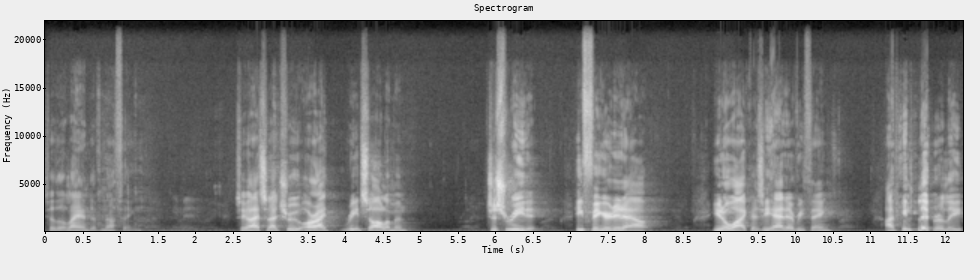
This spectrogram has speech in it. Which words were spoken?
to the land of nothing. See, that's not true. All right, read Solomon. Just read it. He figured it out. You know why? Because he had everything. I mean, literally,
